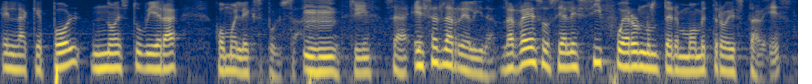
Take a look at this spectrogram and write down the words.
en la que Paul no estuviera como el expulsado. Sí. O sea, esa es la realidad. Las redes sociales sí fueron un termómetro esta vez.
